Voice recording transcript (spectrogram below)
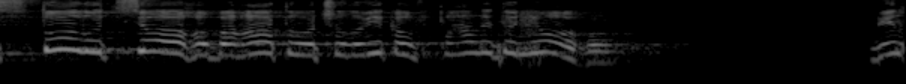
столу цього багатого чоловіка, впали до нього. Він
